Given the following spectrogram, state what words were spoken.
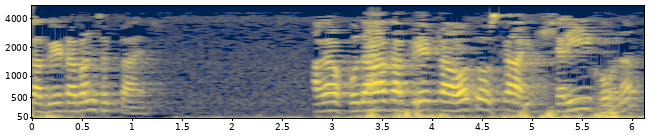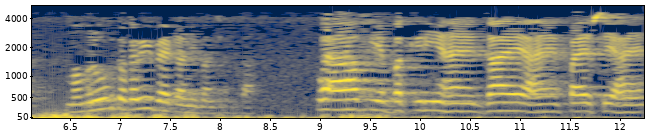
کا بیٹا بن سکتا ہے۔ اگر خدا کا بیٹا ہو تو اس کا شریک ہو نا، مملوک تو کبھی بیٹا نہیں بن سکتا۔ وہ آپ کی بکری ہیں، گائے ہیں، پیسے ہیں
